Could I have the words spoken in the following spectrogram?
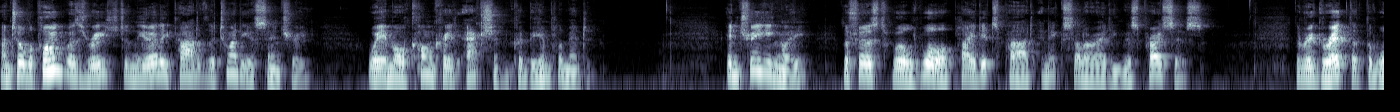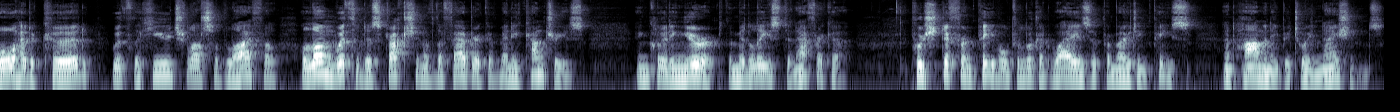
until the point was reached in the early part of the 20th century where more concrete action could be implemented. Intriguingly, the First World War played its part in accelerating this process. The regret that the war had occurred with the huge loss of life, along with the destruction of the fabric of many countries, including Europe, the Middle East, and Africa, pushed different people to look at ways of promoting peace and harmony between nations.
